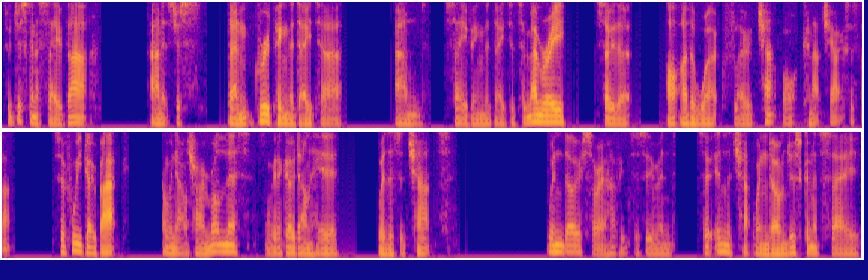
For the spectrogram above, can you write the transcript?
So we're just going to save that. And it's just then grouping the data and saving the data to memory so that our other workflow chatbot can actually access that. So if we go back and we now try and run this, I'm going to go down here where there's a chat window. Sorry, I'm having to zoom in. So in the chat window, I'm just going to say,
